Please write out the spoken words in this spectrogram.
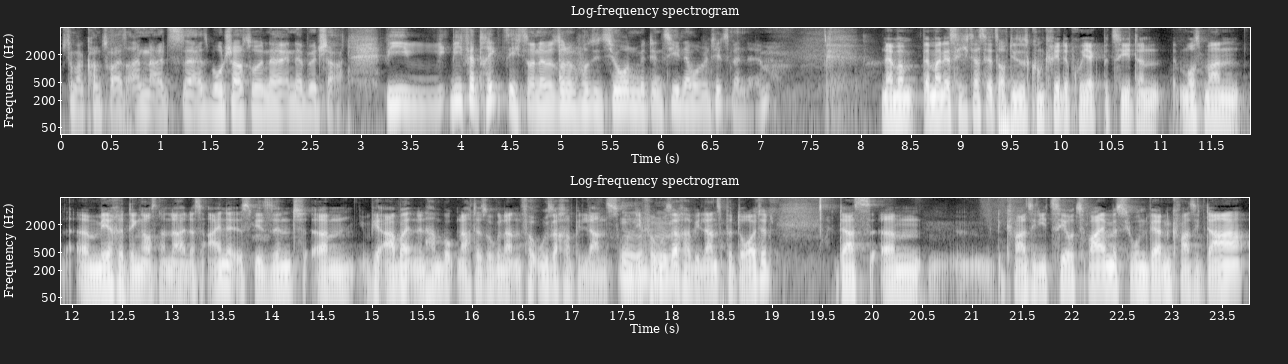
sag mal, kommt so als an, als, äh, als Botschaft so in der, in der Wirtschaft. Wie, wie, wie verträgt sich so eine, so eine Position mit den Zielen der Mobilitätswende? Na, wenn man sich das jetzt auf dieses konkrete Projekt bezieht, dann muss man äh, mehrere Dinge auseinanderhalten. Das eine ist, wir sind, ähm, wir arbeiten in Hamburg nach der sogenannten Verursacherbilanz. Und mhm. die Verursacherbilanz bedeutet, dass ähm, quasi die CO2-Emissionen werden quasi da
